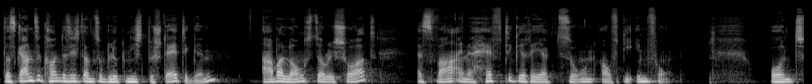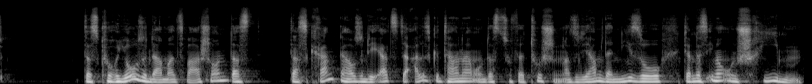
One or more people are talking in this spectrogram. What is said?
Das Ganze konnte sich dann zum Glück nicht bestätigen. Aber long story short, es war eine heftige Reaktion auf die Impfung. Und das Kuriose damals war schon, dass das Krankenhaus und die Ärzte alles getan haben, um das zu vertuschen. Also die haben da nie so, die haben das immer umschrieben.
